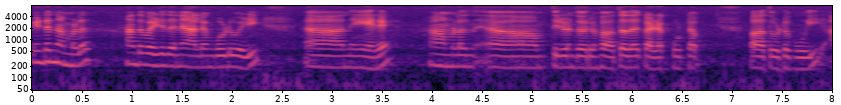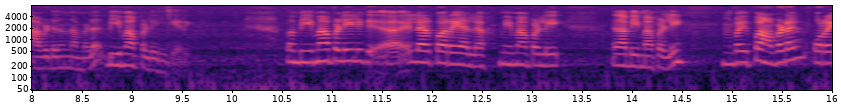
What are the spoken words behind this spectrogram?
വീണ്ടും നമ്മൾ അതുവഴി തന്നെ ആലങ്കോട് വഴി നേരെ നമ്മൾ തിരുവനന്തപുരം ഭാഗത്ത് അതായത് കഴക്കൂട്ടം ഭാഗത്തോട്ട് പോയി. അവിടെ നിന്ന് നമ്മൾ ഭീമാപ്പള്ളിയിൽ കയറി അപ്പം ഭീമാപ്പള്ളിയിൽ എല്ലാവർക്കും അറിയാമല്ലോ. ഭീമാപ്പള്ളി ഇതാ ഭീമാപ്പള്ളി അപ്പോൾ ഇപ്പോൾ അവിടെ കുറേ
